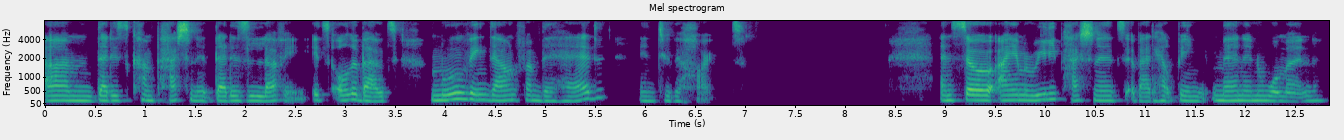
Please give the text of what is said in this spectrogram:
um, that is compassionate, that is loving. It's all about moving down from the head into the heart. And so I am really passionate about helping men and women,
